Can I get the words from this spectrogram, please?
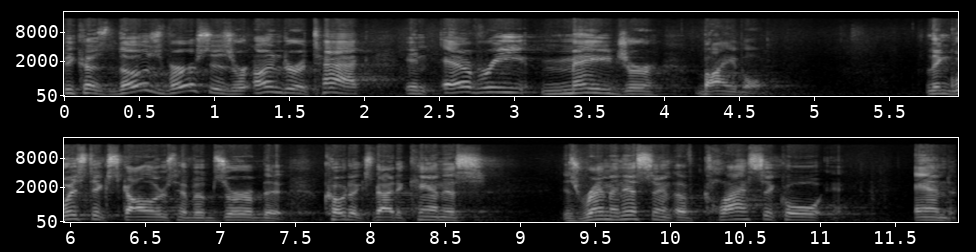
Because those verses are under attack in every major Bible. Linguistic scholars have observed that Codex Vaticanus is reminiscent of classical and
